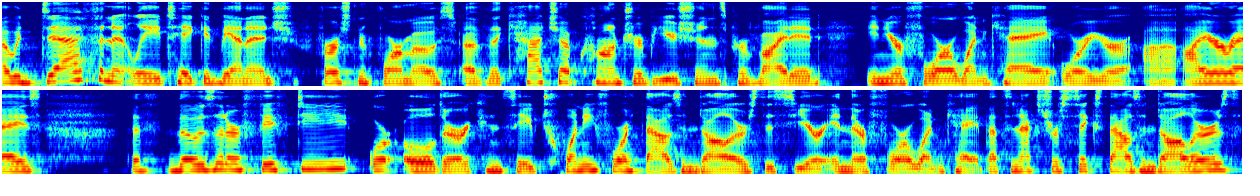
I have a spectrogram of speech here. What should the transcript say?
I would definitely take advantage, first and foremost, of the catch up contributions provided in your 401k or your uh, IRAs. The, those that are 50 or older can save $24,000 this year in their 401k. That's an extra $6,000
